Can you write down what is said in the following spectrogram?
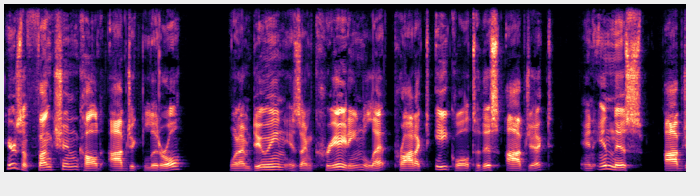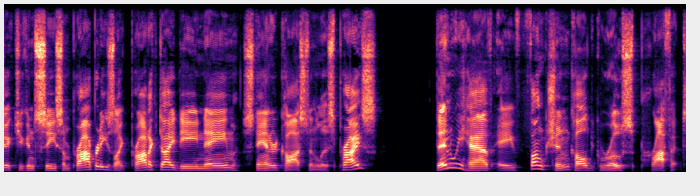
Here's a function called object literal. What I'm doing is I'm creating let product equal to this object, and in this object you can see some properties like product ID, name, standard cost, and list price. Then we have a function called gross profit.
